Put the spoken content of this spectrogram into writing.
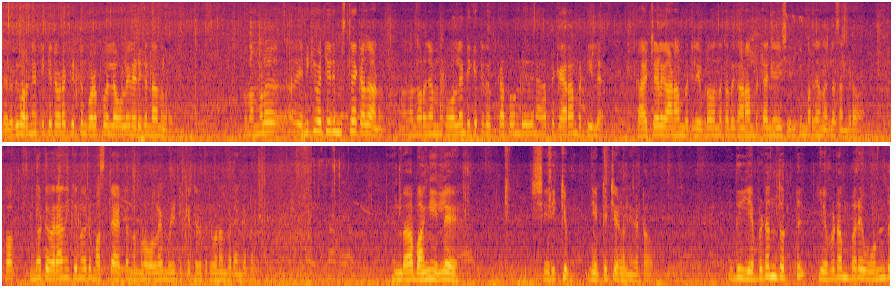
ചിലത് പറഞ്ഞ് ടിക്കറ്റ് അവിടെ കിട്ടും. കുഴപ്പമില്ല ഓൺലൈൻ എടുക്കണ്ടെന്ന് പറയും. അപ്പോൾ നമ്മൾ എനിക്ക് പറ്റിയൊരു മിസ്റ്റേക്ക് അതാണ്. എന്ന് പറഞ്ഞാൽ നമുക്ക് ഓൺലൈൻ ടിക്കറ്റ് എടുക്കാത്തതുകൊണ്ട് ഇതിനകത്ത് കയറാൻ പറ്റിയില്ല. കാഴ്ചകൾ കാണാൻ പറ്റില്ല. ഇവിടെ വന്നിട്ട് അത് കാണാൻ പറ്റാഞ്ഞത് ശരിക്കും പറഞ്ഞാൽ നല്ല സങ്കടമാണ്. അപ്പോൾ ഇങ്ങോട്ട് വരാൻ നിൽക്കുന്നവർ മസ്റ്റായിട്ട് നമ്മൾ ഓൺലൈൻ വഴി ടിക്കറ്റ് എടുത്തിട്ട് വേണം വരാൻ കേട്ടോ. എന്താ ഭംഗിയില്ലേ? ശരിക്കും ഞെട്ടിച്ച് കളഞ്ഞു കേട്ടോ. ഇത് എവിടം തൊട്ട് എവിടം വരെ ഉണ്ട്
